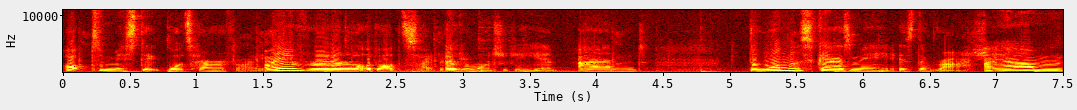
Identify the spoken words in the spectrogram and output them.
optimistic but terrified. I have read a lot about the side effects of lamotrigine and the one that scares me is the rash. I am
